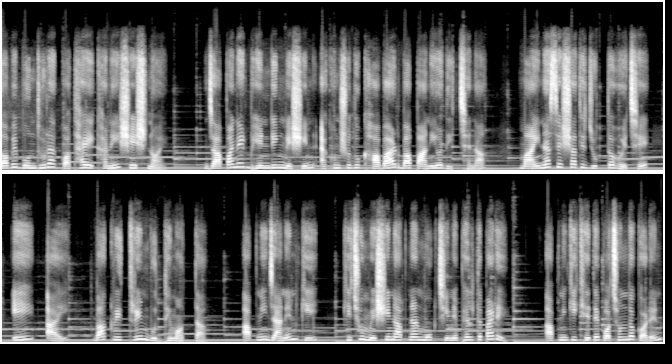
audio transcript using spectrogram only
তবে বন্ধুরা, কথা এখানেই শেষ নয়। জাপানের ভেন্ডিং মেশিন এখন শুধু খাবার বা পানীয় দিচ্ছে না, মাইনাসের সাথে যুক্ত হয়েছে এআই বা কৃত্রিম বুদ্ধিমত্তা। আপনি জানেন কি, কিছু মেশিন আপনার মুখ চিনে ফেলতে পারে? আপনি কি খেতে পছন্দ করেন?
